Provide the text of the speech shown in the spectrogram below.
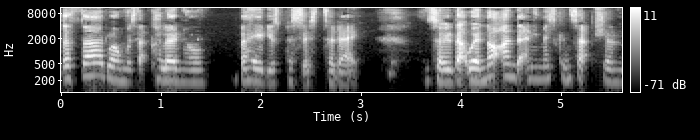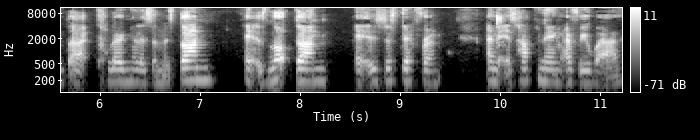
the third one was that colonial behaviors persist today. So that we're not under any misconception that colonialism is done. It is not done. It is just different and it is happening everywhere.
